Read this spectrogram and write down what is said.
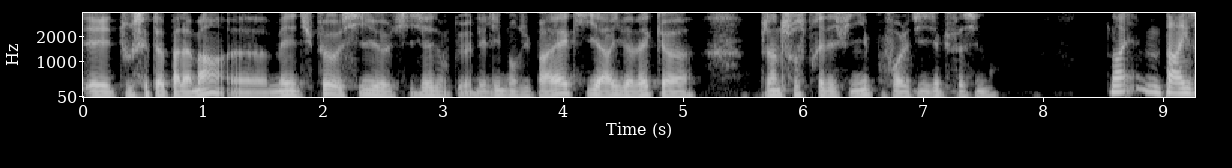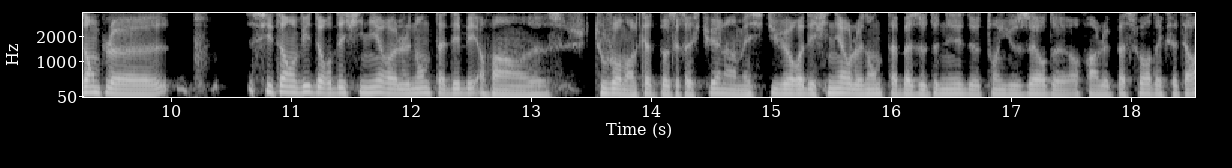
et tout setup à la main, euh, mais tu peux aussi euh, utiliser donc euh, les libres dont tu parlais qui arrivent avec euh, plein de choses prédéfinies pour pouvoir l'utiliser plus facilement. Ouais, par exemple, euh, si tu as envie de redéfinir le nom de ta DB, enfin, toujours dans le cas de PostgreSQL, hein, mais si tu veux redéfinir le nom de ta base de données, de ton user, de, enfin le password, etc.,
